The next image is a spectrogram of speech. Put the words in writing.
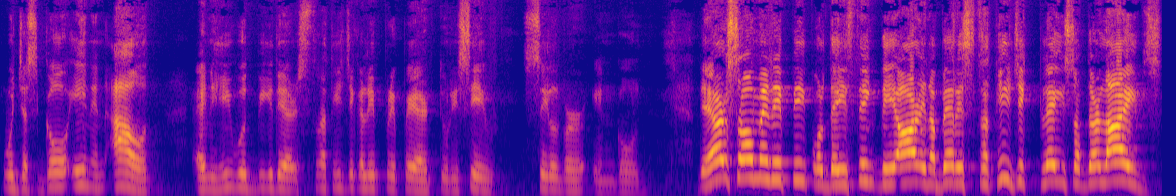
would just go in and out, and he would be there strategically prepared to receive silver and gold. There are so many people, they think they are in a very strategic place of their lives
